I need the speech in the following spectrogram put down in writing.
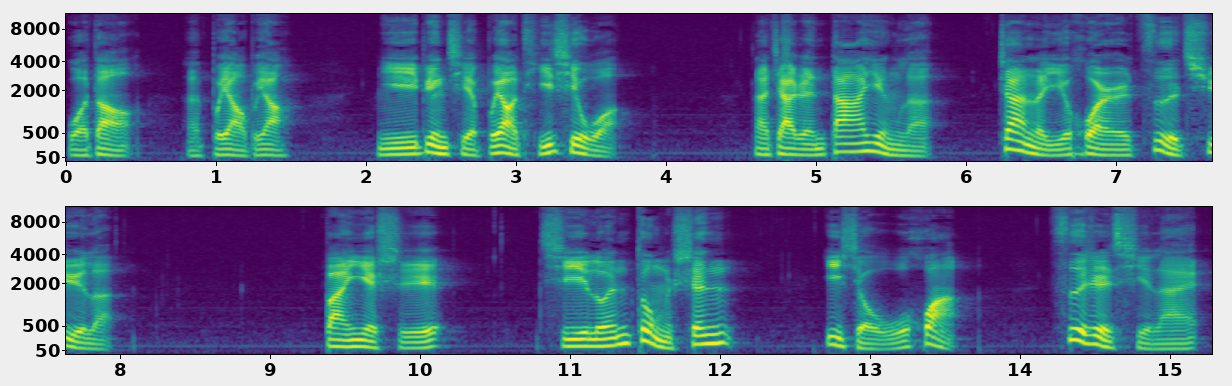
我道：“呃，不要不要，你并且不要提起我。”那家人答应了，站了一会儿，自去了。半夜时，起轮动身，一宿无话。次日起来，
